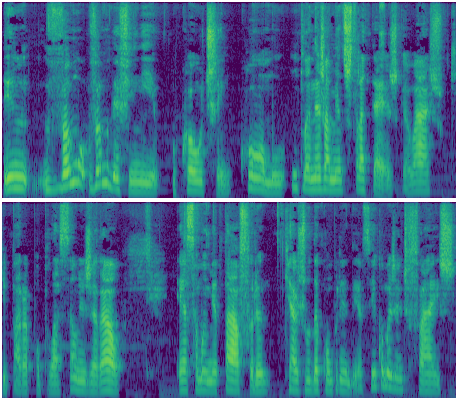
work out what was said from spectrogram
E vamos, vamos definir o coaching como um planejamento estratégico. Eu acho que para a população em geral, essa é uma metáfora que ajuda a compreender. Assim como a gente faz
